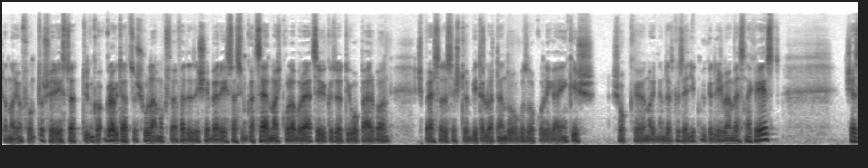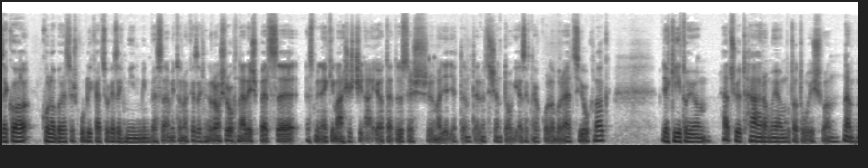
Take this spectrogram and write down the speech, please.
tehát nagyon fontos, hogy részt vettünk a gravitációs hullámok felfedezésében, részt veszünk a CERN nagy kollaboráció között jó párban, és persze az összes többi területen dolgozó kollégáink is sok nagy nemzetközi együttműködésben vesznek részt, és ezek a kollaborációs publikációk, ezek mind-mind beszámítanak ezeknek a rangsoroknál, és persze ezt mindenki más is csinálja, tehát összes nagy egyetem természetesen tagja ezeknek a kollaborációknak. Ugye két olyan, hát sőt három olyan mutató is van, nem,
